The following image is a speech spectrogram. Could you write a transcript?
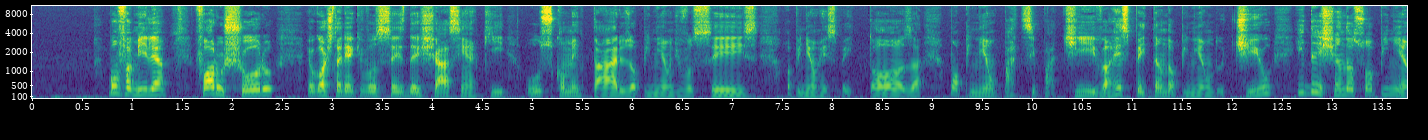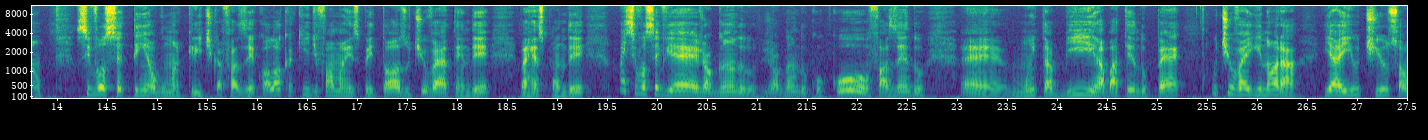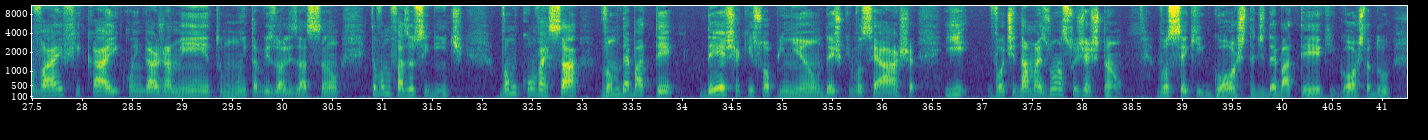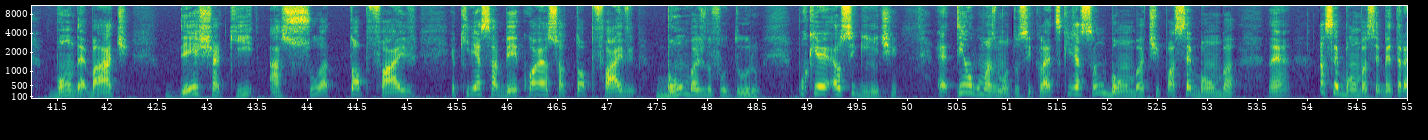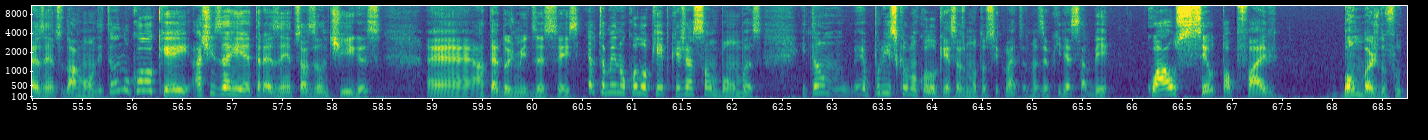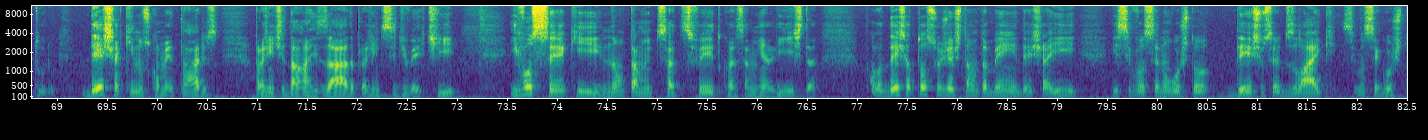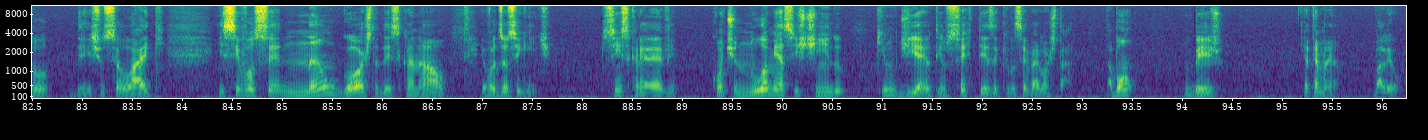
Bom, família, fora o choro, eu gostaria que vocês deixassem aqui os comentários, a opinião de vocês, opinião respeitosa, uma opinião participativa, respeitando a opinião do tio e deixando a sua opinião. Se você tem alguma crítica a fazer, coloca aqui de forma respeitosa, o tio vai atender, vai responder. Mas se você vier jogando, jogando cocô, fazendo é, muita birra, batendo o pé, o tio vai ignorar. E aí o tio só vai ficar aí com engajamento, muita visualização. Então vamos fazer o seguinte: vamos conversar, vamos debater. Deixa aqui sua opinião, deixa o que você acha. E vou te dar mais uma sugestão. Você que gosta de debater, que gosta do bom debate, deixa aqui a sua top 5. Eu queria saber qual é a sua top 5 bombas do futuro. Porque é o seguinte: é, tem algumas motocicletas que já são bomba, tipo a C-Bomba, né? A C-Bomba, a CB300 da Honda, então eu não coloquei. A XRE 300, as antigas, é, até 2016, eu também não coloquei porque já são bombas. Então, é por isso que eu não coloquei essas motocicletas, mas eu queria saber qual o seu top 5 bombas do futuro. Deixa aqui nos comentários pra gente dar uma risada, pra gente se divertir. E você que não tá muito satisfeito com essa minha lista, Pô, deixa a tua sugestão também, deixa aí. E se você não gostou, deixa o seu dislike. Se você gostou, deixa o seu like. E se você não gosta desse canal, eu vou dizer o seguinte: se inscreve, continua me assistindo, que um dia eu tenho certeza que você vai gostar. Tá bom? Um beijo e até amanhã. Valeu!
